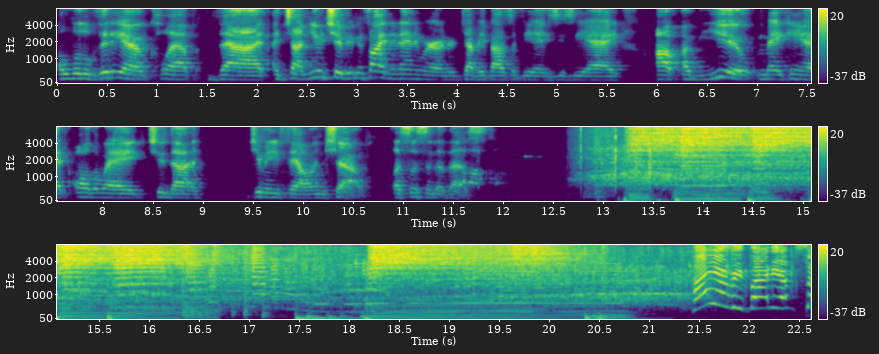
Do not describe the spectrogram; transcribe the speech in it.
a little video clip that it's on YouTube. You can find it anywhere under Debbie Bazza, V-A-Z-Z-A uh, of you making it all the way to the Jimmy Fallon show. Let's listen to this. Hi, everybody. I'm so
